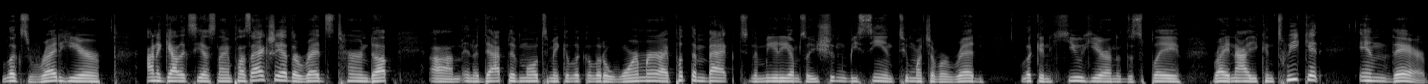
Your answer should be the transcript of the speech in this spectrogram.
looks red here on a Galaxy S9 Plus. I actually had the reds turned up um, in adaptive mode to make it look a little warmer. I put them back to the medium so you shouldn't be seeing too much of a red looking hue here on the display right now. You can tweak it in there.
